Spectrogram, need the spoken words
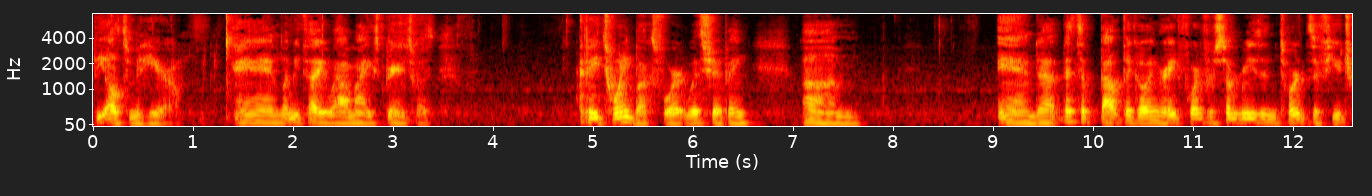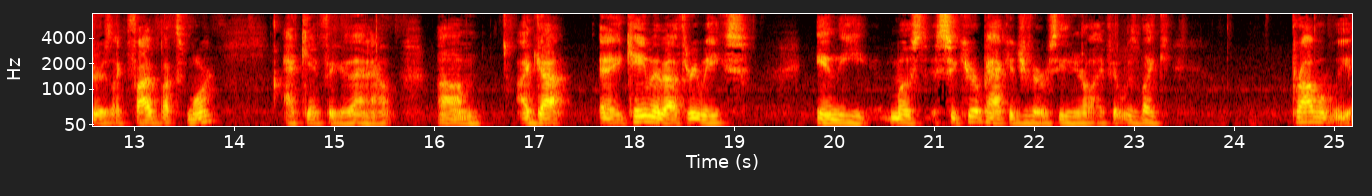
the Ultimate Hero. And let me tell you how my experience was. I paid 20 bucks for it with shipping. Um, and uh, that's about the going rate for it. For some reason, towards the future is like five bucks more. I can't figure that out. Um, I got it came in about three weeks in the most secure package you've ever seen in your life. It was like probably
